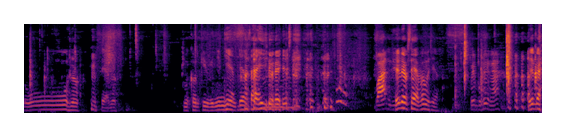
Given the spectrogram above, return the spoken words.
โอ้เนาะแซ่บเนาะมันคนกินก็ยิ้มๆแจ่มใสอยู่เว้ยหวานอีดีเฮ็ดแบบแซ่บบ่มาเสียวเป็นบ่คือนะเฮ็ดแบบ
